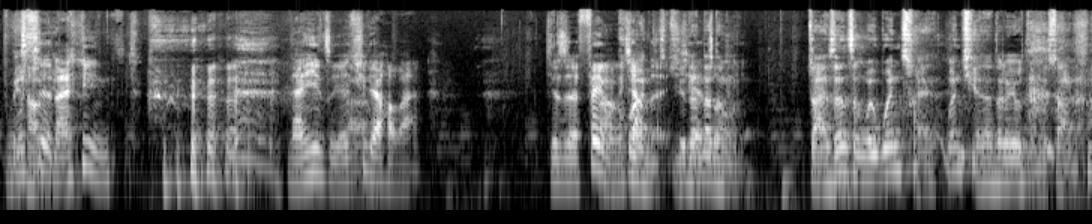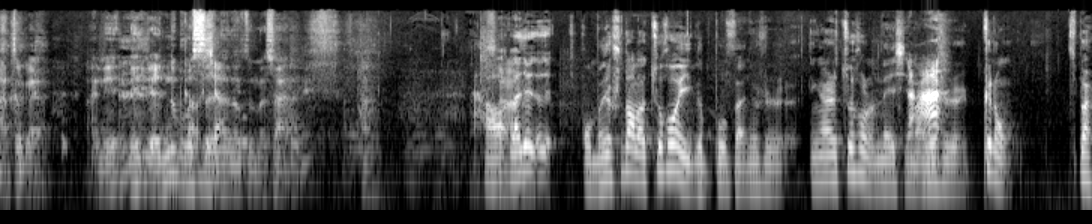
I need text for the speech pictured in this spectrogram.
不是男性 男性主角去掉，好吧，就是费蒙向的啊觉得那种。转身成为温泉温泉的这个又怎么算呢？啊，这个啊连连人都不是，那种怎么算？好，那就我们就说到了最后一个部分，就是应该是最后的类型嘛，啊就是各种不是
